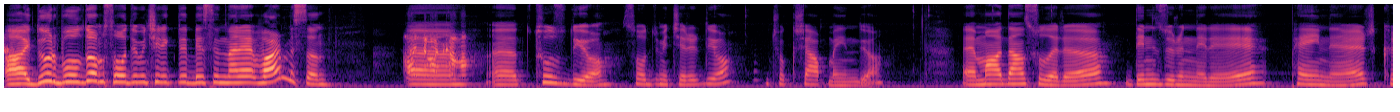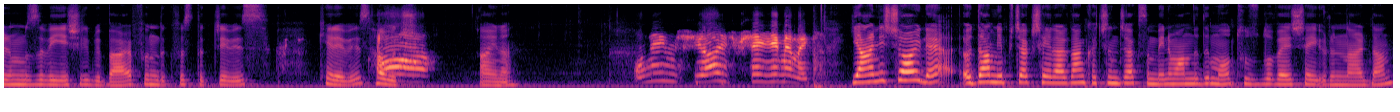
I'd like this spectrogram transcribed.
Ay dur buldum sodyum içerikli besinlere var mısın? Hadi Ee, bakalım. e, tuz diyor. Sodyum içerir diyor. Çok şey yapmayın diyor. E, maden suları, deniz ürünleri, peynir, kırmızı ve yeşil biber, fındık, fıstık, ceviz, kereviz, havuç. Aa, Aynen. o neymiş ya? Hiçbir şey yememek. Yani şöyle ödem yapacak şeylerden kaçınacaksın. Benim anladığım o tuzlu ve şey ürünlerden.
